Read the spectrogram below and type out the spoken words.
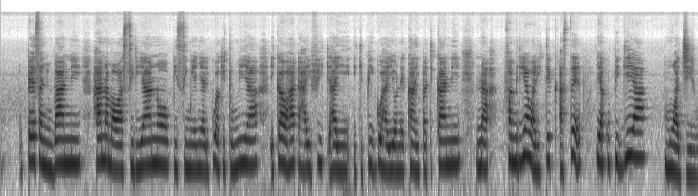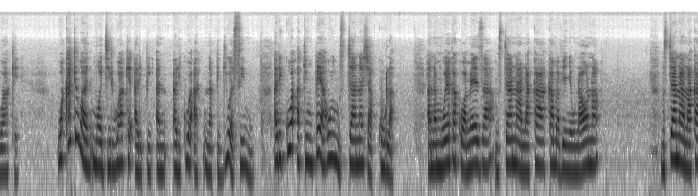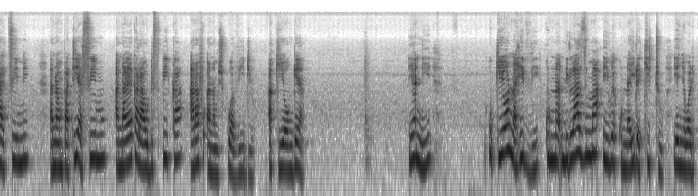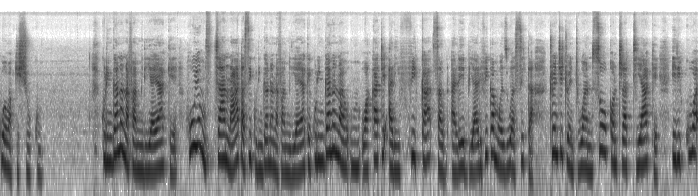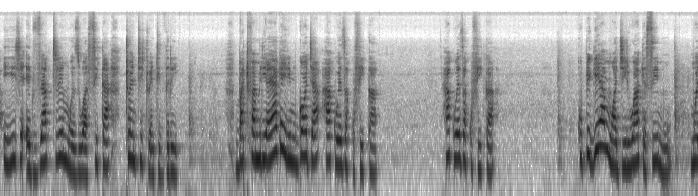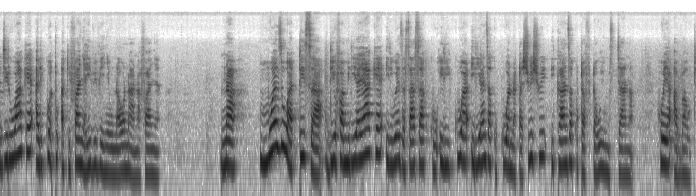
pesa nyumbani, hana mawasiliano, simu yenye alikuwa akitumia ikawa hata haifiki, hai, ikipigwa haioneka, haipatikani, na familia walitake a step ya kupigia mwajiri wake. Wakati wa mwajiri wake alipi, an, alikuwa anapigiwa simu, alikuwa akimpea huyu msichana chakula, anamweka kwa meza. Msichana anakaa kama vyenye unaona, msichana anakaa chini, anampatia simu, anaweka loudspeaker, alafu anamshukua video akiongea. Yani ukiona hivi, kuna ni lazima iwe kuna ile kitu yenye walikuwa wakishuku kulingana na familia yake huyu msichana, hata si kulingana na familia yake, kulingana na wakati alifika Saudi Arabia, alifika mwezi wa sita 2021, so contract yake ilikuwa iishe exactly mwezi wa sita 2023, but familia yake ilimgoja, hakuweza kufika, hakuweza kufika. Kupigia mwajiri wake simu. Mwajiri wake alikuwa tu akifanya hivi vyenye unaona anafanya na mwezi wa tisa ndio familia yake iliweza sasa ku, ilikuwa ilianza kukua na tashwishwi, ikaanza kutafuta huyu msichana hoya about,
